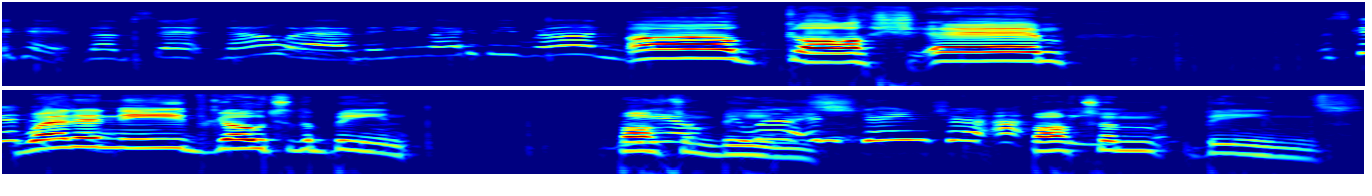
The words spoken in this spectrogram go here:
Okay, that's it. Now where, Minnie? Where do we run? Oh gosh. Um. When in need, go to the bean. Bottom we are, We're in beans. danger at Bottom beans.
